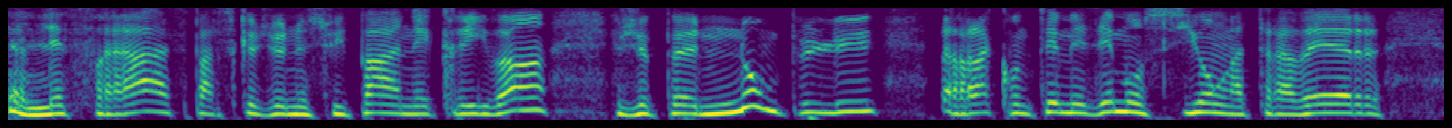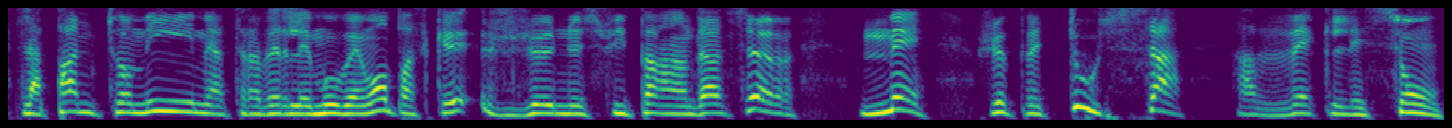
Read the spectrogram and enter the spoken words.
les phrases parce que je ne suis pas un écrivain. Je peux non plus raconter mes émotions à travers la pantomime, à travers les mouvements parce que je ne suis pas un danseur mais je peux tout ça avec les sons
